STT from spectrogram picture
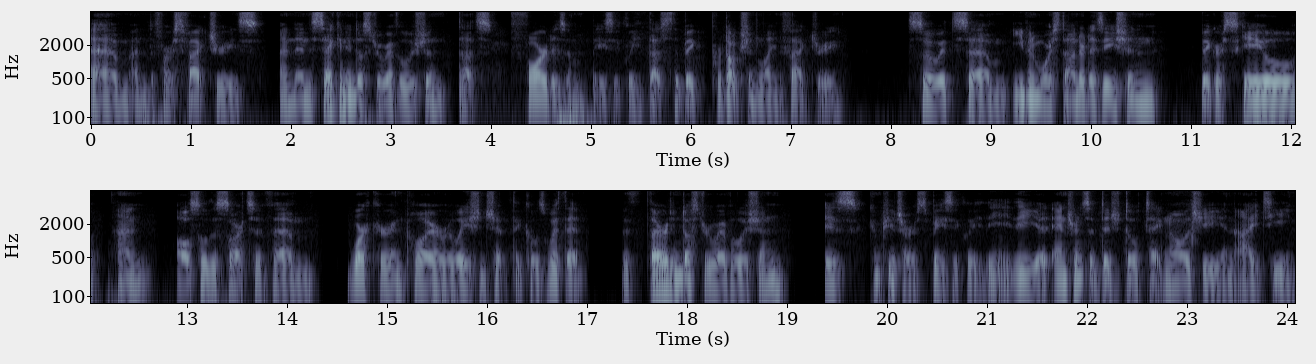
um, and the first factories. And then the second industrial revolution, that's Fordism, basically. That's the big production line factory. So it's um, even more standardization, bigger scale, and also the sort of um, worker employer relationship that goes with it. The third industrial revolution is computers, basically, the, the entrance of digital technology and IT.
